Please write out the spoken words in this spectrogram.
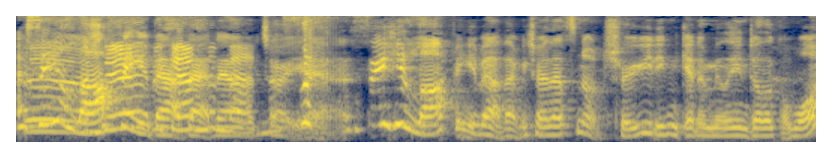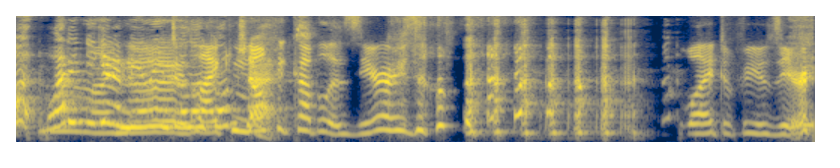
I see you Uh, laughing there about that now, madness. Victoria. Yeah, I see you laughing about that, Victoria. That's not true. You didn't get a million dollar. What? Why didn't you get a million dollar Like contract? knock a couple of zeros off, quite a few zeros.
